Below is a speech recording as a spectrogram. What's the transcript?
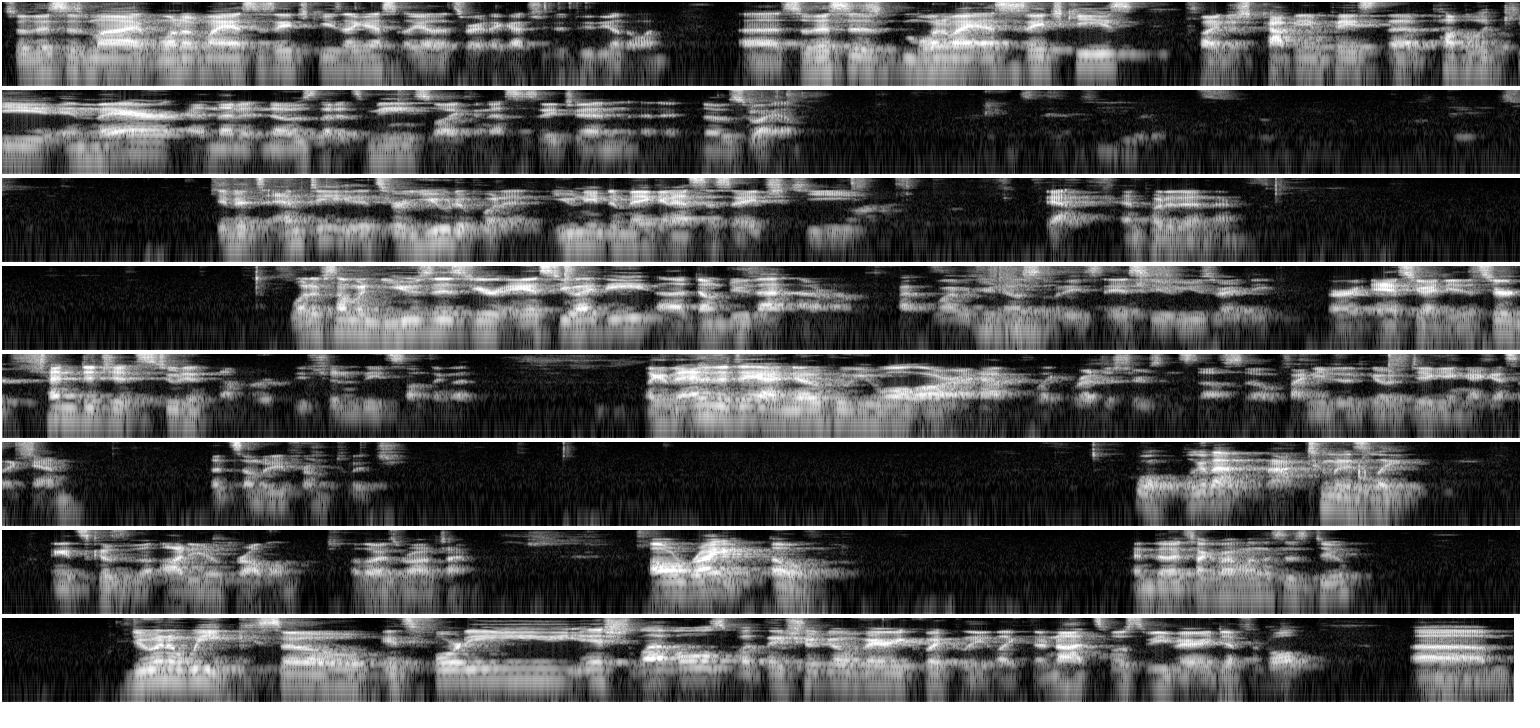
So this is my one of my SSH keys, I guess. Oh yeah, that's right. I got you to do the other one. Uh, so this is one of my SSH keys. So I just copy and paste the public key in there, and then it knows that it's me, so I can SSH in, and it knows who I am. If it's empty, it's for you to put in. You need to make an SSH key, yeah, and put it in there. What if someone uses your ASU ID? Uh, don't do that. I don't know. Why would you know somebody's ASU user ID? Or ASU ID. That's your 10 digit student number. It shouldn't be something that, like at the end of the day, I know who you all are. I have like registers and stuff. So if I need to go digging, I guess I can. That's somebody from Twitch. Cool. Look at that. Ah, two minutes late. I think it's because of the audio problem. Otherwise, we're on time. All right. Oh, and did I talk about when this is due? In a week. So it's 40 ish levels, but they should go very quickly. Like they're not supposed to be very difficult. Um,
